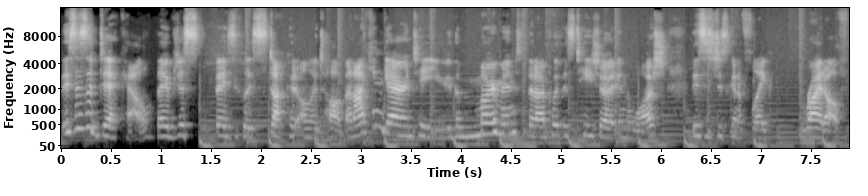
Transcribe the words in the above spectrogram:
This is a decal. They've just basically stuck it on the top and I can guarantee you the moment that I put this t-shirt in the wash, this is just gonna flake right off.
